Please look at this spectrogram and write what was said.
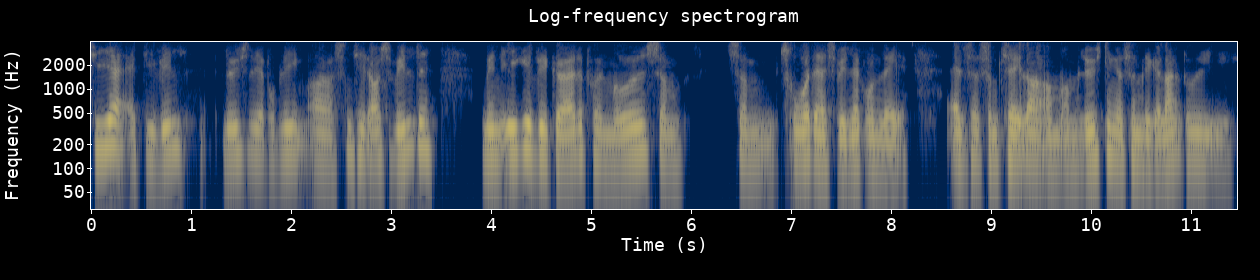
siger, at de vil løse det her problem, og sådan set også vil det, men ikke vil gøre det på en måde, som, som tror deres vælgergrundlag. Altså som taler om, om løsninger, som ligger langt ude i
